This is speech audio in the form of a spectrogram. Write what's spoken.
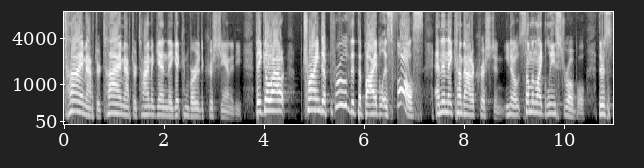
Time after time after time again, they get converted to Christianity. They go out trying to prove that the Bible is false, and then they come out a Christian. You know, someone like Lee Strobel. There's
